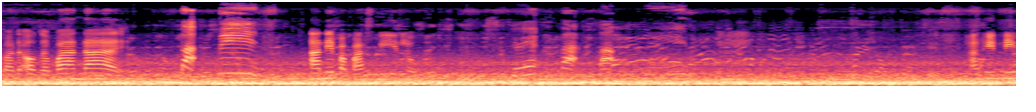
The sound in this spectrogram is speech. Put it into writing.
กว่าจะออกจากบ้านได้ ปะปีน อันนี้ปะปัสบีนลูก เละปะปะปีน อืมอาทิตย์นี้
